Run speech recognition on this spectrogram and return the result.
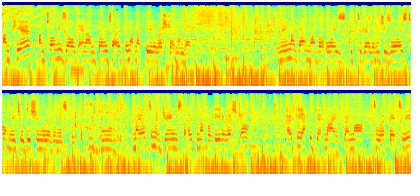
I'm Pierre, I'm 12 years old, and I'm going to open up my theatre restaurant one day. Me and my grandmother always cook together, and she's always taught me traditional Lebanese food. Good boy. My ultimate dream is to open up a theatre restaurant. Hopefully, I could get my grandma to work there too.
